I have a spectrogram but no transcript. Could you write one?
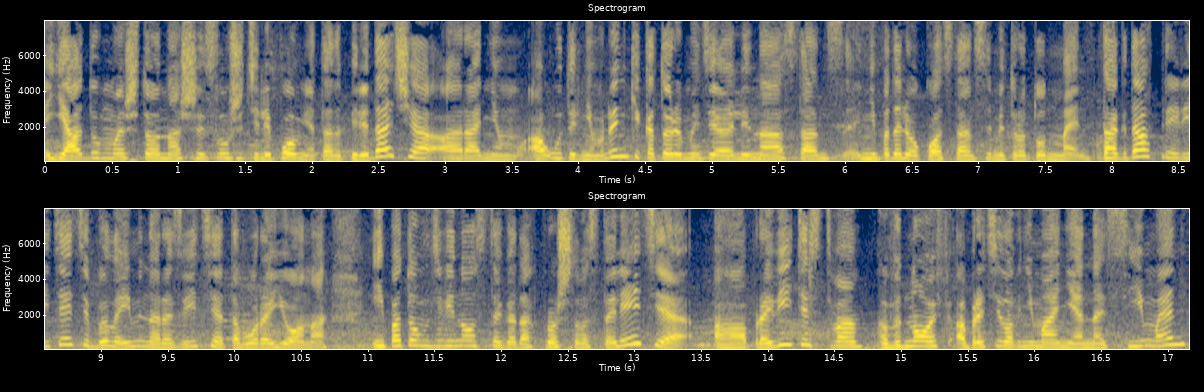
Я думаю, что наши слушатели помнят эту передачу о раннем, о утреннем рынке, который мы делали на станции, неподалеку от станции метро Тунмен. Тогда в приоритете было именно развитие того района. И потом в 90-х годах прошлого столетия а, правительство вновь обратило внимание на Симен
